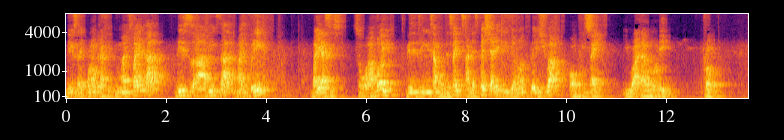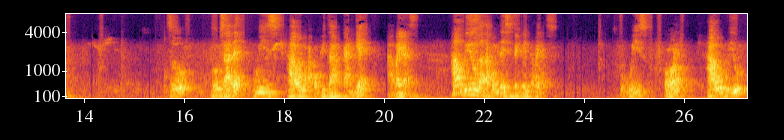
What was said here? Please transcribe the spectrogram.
things like pornography, you might find that these are things that might bring viruses. So avoid visiting some of the sites, and especially if you are not very sure of which site you are downloading from. So those are the ways how a computer can get a virus. How do you know that a computer is infected with a virus? So ways or how do you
